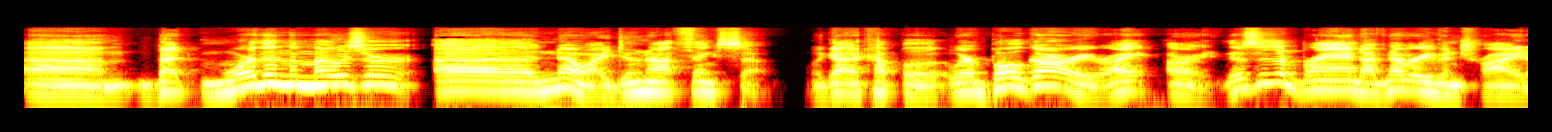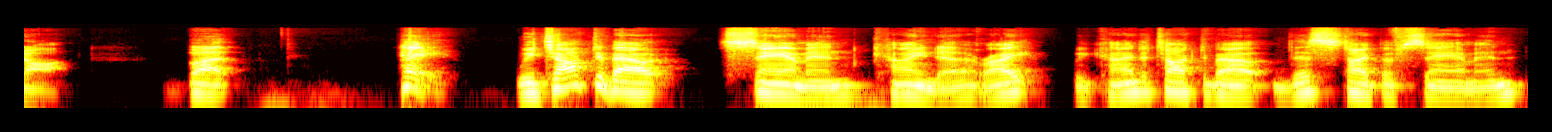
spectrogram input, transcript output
um, but more than the Moser? Uh, no, I do not think so. We got a couple of, we're Bulgari, right? All right. This is a brand I've never even tried on. But hey, we talked about salmon, kinda, right? We kind of talked about this type of salmon.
